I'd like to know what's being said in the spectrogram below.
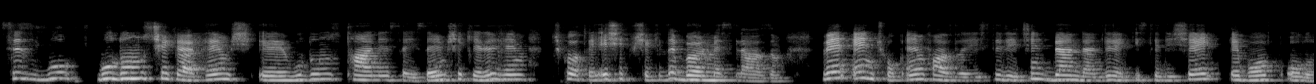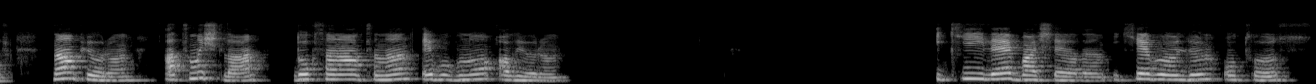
Siz bu bulduğunuz şeker hem e, bulduğunuz tane sayısı hem şekeri hem çikolatayı eşit bir şekilde bölmesi lazım. Ve en çok en fazla istediği için benden direkt istediği şey EBOB olur. Ne yapıyorum? 60 ile 96'nın EBOB'unu alıyorum. 2 ile başlayalım. 2'ye böldüm 30.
